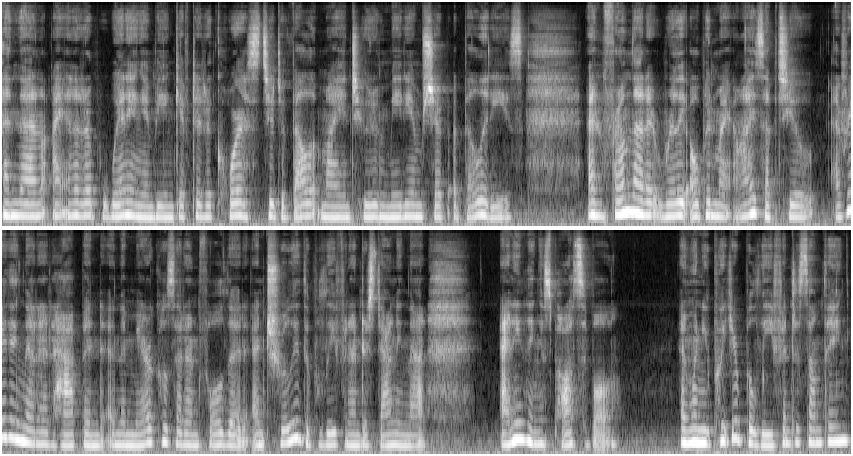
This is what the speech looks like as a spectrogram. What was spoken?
And then I ended up winning and being gifted a course to develop my intuitive mediumship abilities. And from that, it really opened my eyes up to everything that had happened and the miracles that unfolded, and truly the belief and understanding that anything is possible. And when you put your belief into something,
